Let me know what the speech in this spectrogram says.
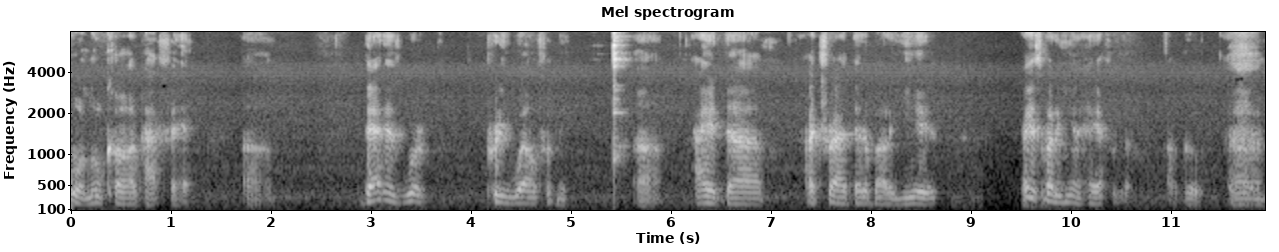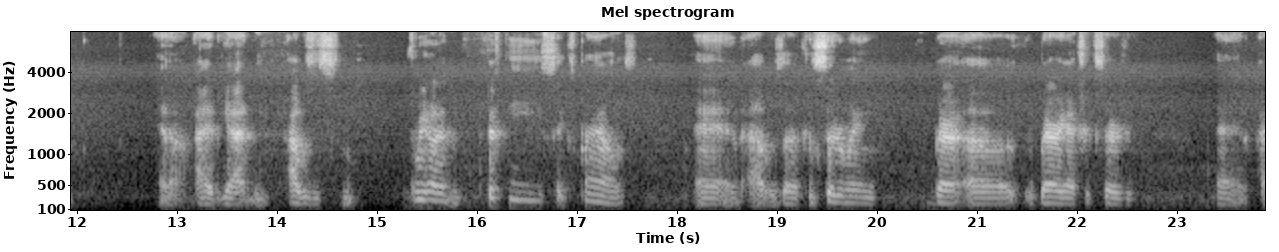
or low carb, high fat. Um, that has worked pretty well for me. Uh, I had uh, I tried that about a year, I guess about a year and a half ago. I'll go. Um, and uh, I had gotten, I was 356 pounds, and I was uh, considering bar- uh, bariatric surgery. And I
